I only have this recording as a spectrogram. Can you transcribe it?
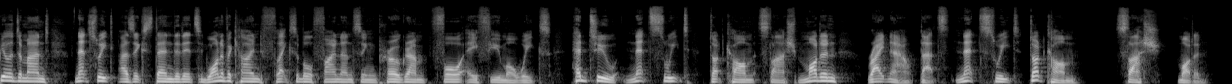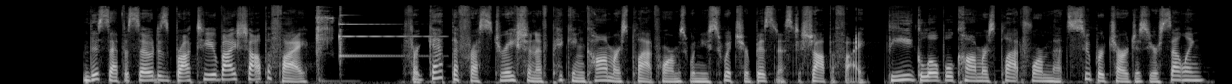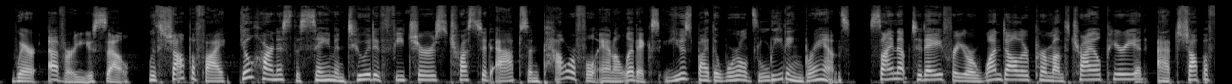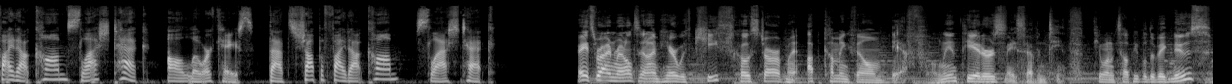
popular demand, NetSuite has extended its one of a kind flexible financing program for a few more weeks. Head to netsuite.com slash modern right now. That's netsuite.com slash modern. This episode is brought to you by Shopify. Forget the frustration of picking commerce platforms when you switch your business to Shopify, the global commerce platform that supercharges your selling wherever you sell. With Shopify, you'll harness the same intuitive features, trusted apps, and powerful analytics used by the world's leading brands. Sign up today for your $1 per month trial period at shopify.com slash tech, all lowercase. That's shopify.com slash tech. Hey, it's Ryan Reynolds, and I'm here with Keith, co-star of my upcoming film, If, only in theaters May 17th. Do you want to tell people the big news?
